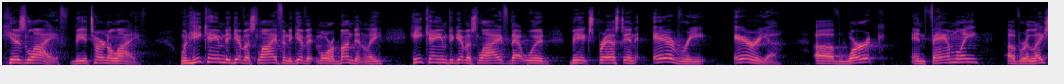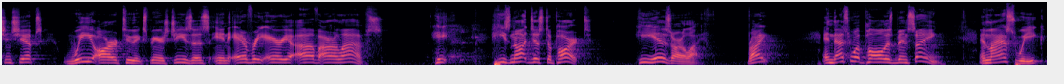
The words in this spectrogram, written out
his life, the eternal life. When he came to give us life and to give it more abundantly, he came to give us life that would be expressed in every area of work and family, of relationships. We are to experience Jesus in every area of our lives. He, he's not just a part, He is our life, right? And that's what Paul has been saying. And last week,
